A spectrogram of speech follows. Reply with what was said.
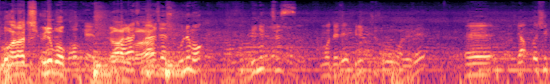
bu araç Unimog Okey. Bu araç galiba. Mercedes Unimog 1300 modeli, 1300 U modeli. E, yaklaşık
